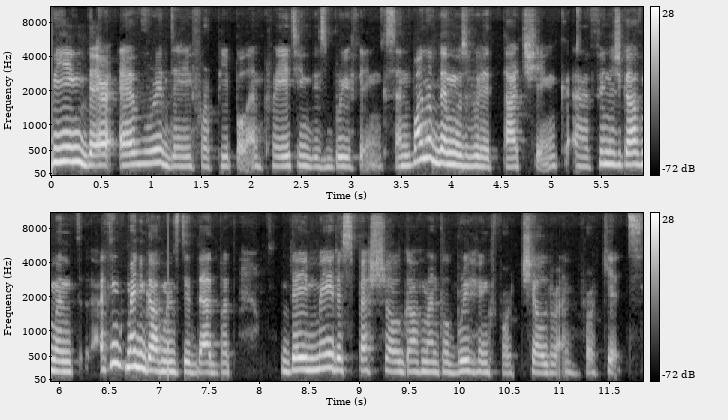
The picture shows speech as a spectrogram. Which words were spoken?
being there every day for people and creating these briefings. And one of them was really touching. Uh, Finnish government, I think many governments did that, but they made a special governmental briefing for children, for kids,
